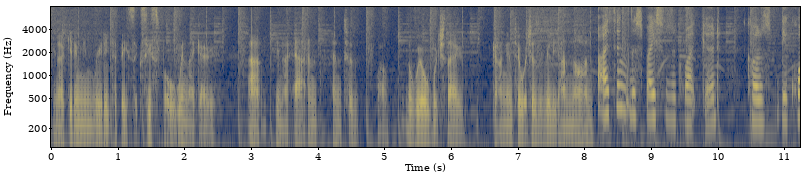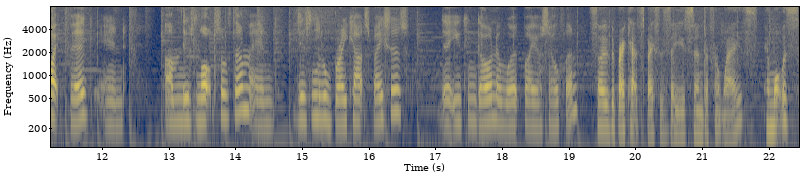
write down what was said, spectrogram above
you know, getting them ready to be successful when they go uh, you know, out in, into well, the world which they're going into, which is really unknown. I think the spaces are quite good because they're quite big and um, there's lots of them and there's little breakout spaces that you can go in and work by yourself in. So the breakout spaces are used in different ways and what was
